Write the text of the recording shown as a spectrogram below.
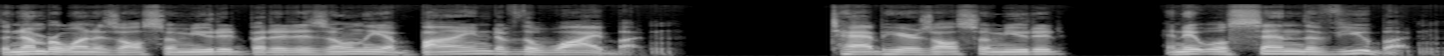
The number one is also muted, but it is only a bind of the Y button. Tab here is also muted, and it will send the View button.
